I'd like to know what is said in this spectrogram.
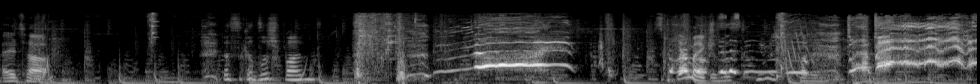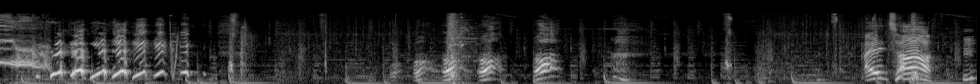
Alter. Das ist gerade so spannend. Ja, Mike, das ist übel spannend. Oh, oh, oh, oh. Alter!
